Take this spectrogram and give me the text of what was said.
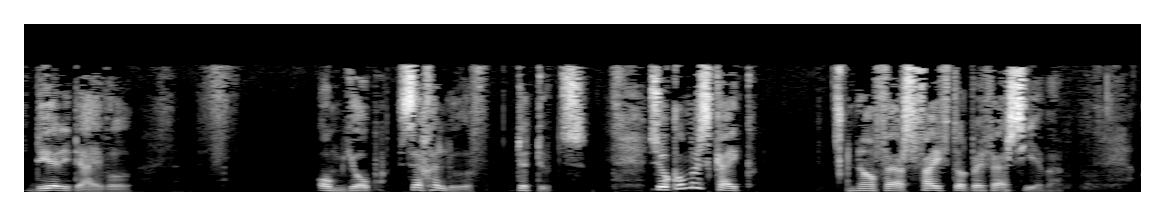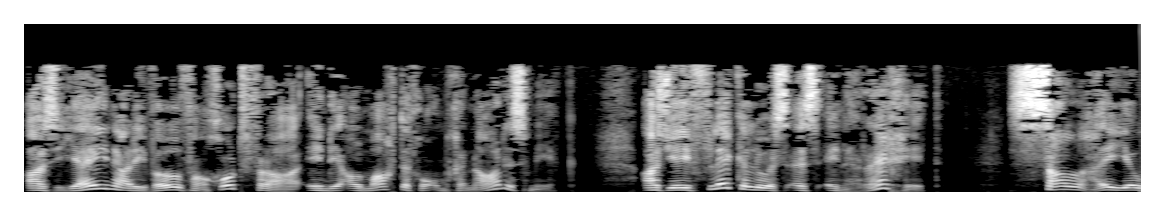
deur die duiwel om Job se geloof te toets. So kom ons kyk na vers 5 tot by vers 7. As jy na die wil van God vra en die Almagtige om genade smeek, as jy vlekkeloos is en reg het, sal hy jou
